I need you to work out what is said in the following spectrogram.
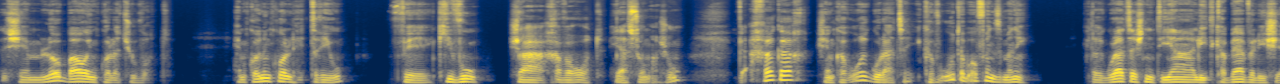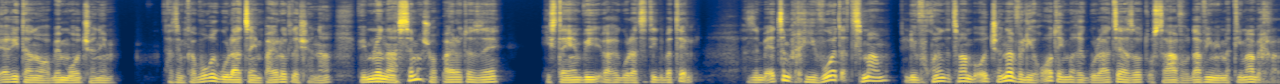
זה שהם לא באו עם כל התשובות. הם קודם כל התריעו וקיוו שהחברות יעשו משהו, ואחר כך כשהם קבעו רגולציה, קבעו אותה באופן זמני. לרגולציה יש נטייה להתקבע ולהישאר איתנו הרבה מאוד שנים. אז הם קבעו רגולציה עם פיילוט לשנה, ואם לא נעשה משהו הפיילוט הזה יסתיים והרגולציה תתבטל. אז הם בעצם חייבו את עצמם לבחון את עצמם בעוד שנה ולראות אם הרגולציה הזאת עושה עבודה ואם היא מתאימה בכלל.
